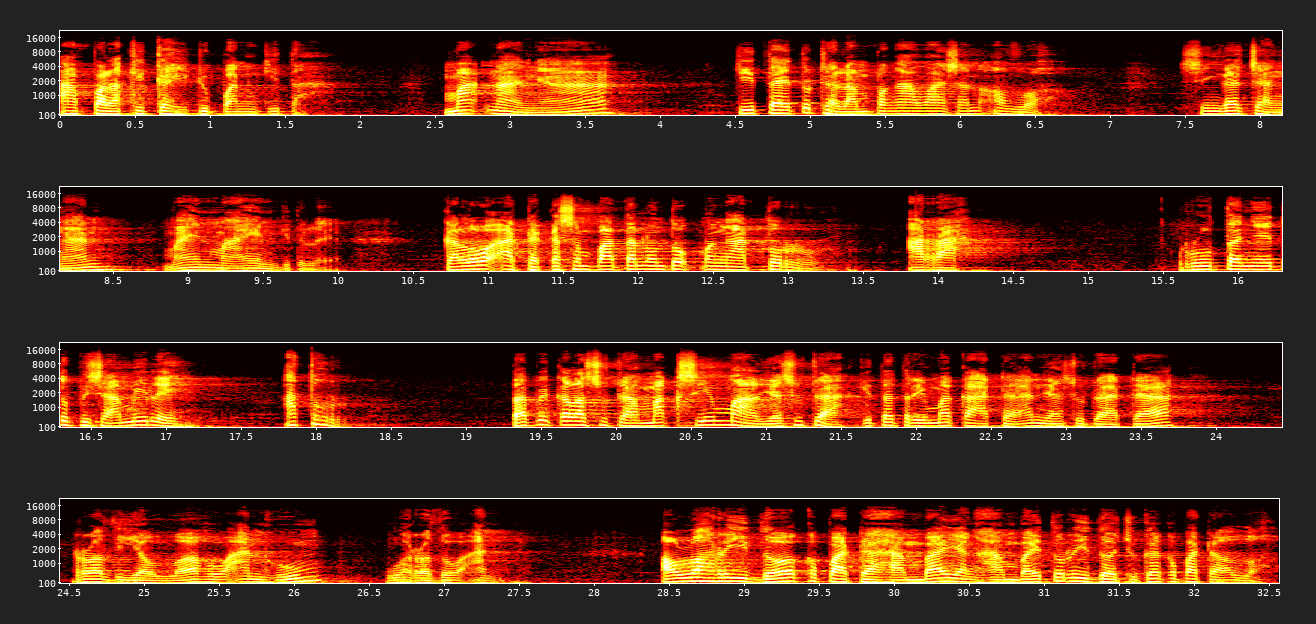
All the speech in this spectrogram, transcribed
Apalagi kehidupan kita. Maknanya kita itu dalam pengawasan Allah. Sehingga jangan main-main gitu loh ya. Kalau ada kesempatan untuk mengatur arah rutenya itu bisa milih, atur. Tapi kalau sudah maksimal ya sudah kita terima keadaan yang sudah ada radhiyallahu anhum wa an. Allah ridho kepada hamba yang hamba itu ridho juga kepada Allah.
